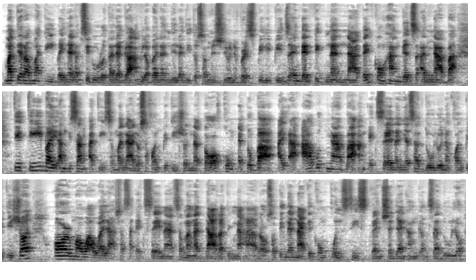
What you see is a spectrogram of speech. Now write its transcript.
matira matibay na lang siguro talaga ang labanan nila dito sa Miss Universe Philippines. And then tignan natin kung hanggang saan nga ba titibay ang isang atisang manalo sa competition na to. Kung ito ba ay aabot nga ba ang eksena niya sa dulo ng competition or mawawala siya sa eksena sa mga darating na araw. So tingnan natin kung consistent siya dyan hanggang sa dulo.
